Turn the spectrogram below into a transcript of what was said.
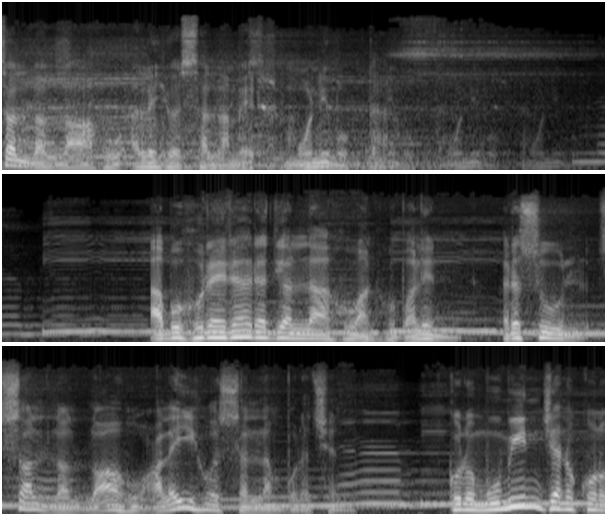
সাল্লাল্লাহু আলহিসাল্লামের মণিমুক্তা। আবু রাদিয়াল্লাহু আনহু বলেন, রসুল সাল্লাল্লাহু আলাইহাল্লাম বলেছেন, কোনো মুমিন যেন কোনো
